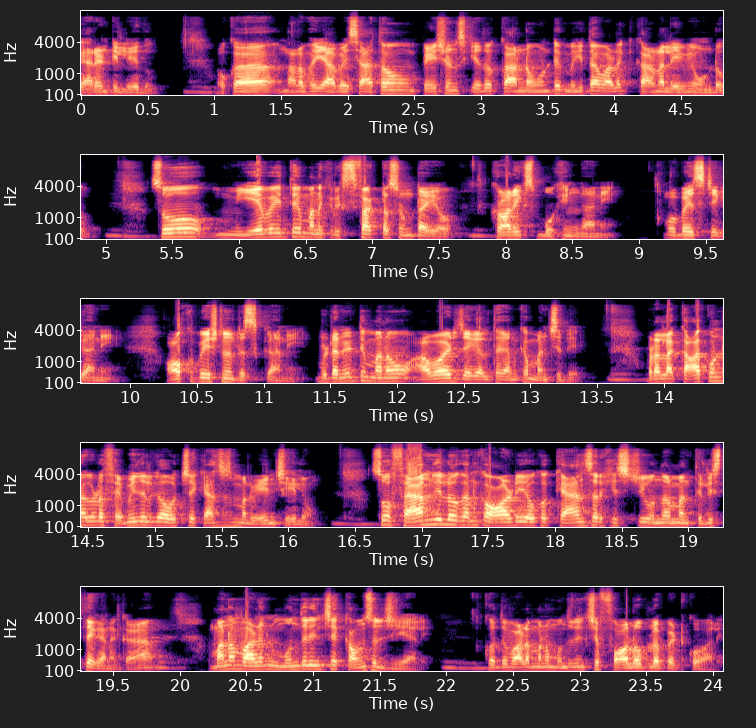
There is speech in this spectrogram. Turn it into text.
గ్యారంటీ లేదు. ఒక నలభై యాభై శాతం పేషెంట్స్కి ఏదో కారణం ఉంటే మిగతా వాళ్ళకి కారణాలు ఏమీ ఉండవు. సో మ్, ఏవైతే మనకి రిస్క్ ఫ్యాక్టర్స్ ఉంటాయో క్రానిక్ స్మోకింగ్ కానీ ఒబేసిటీ కానీ ఆక్యుపేషనల్ రిస్క్ కానీ వీటన్నిటి మనం అవాయిడ్ చేయగలిగితే కనుక మంచిదే. ఇప్పుడు అలా కాకుండా కూడా ఫెమిలియల్గా వచ్చే క్యాన్సర్స్ మనం ఏం చేయలేం. సో ఫ్యామిలీలో కనుక ఆల్రెడీ ఒక క్యాన్సర్ హిస్టరీ ఉందని మనం తెలిస్తే కనుక మనం వాళ్ళని ముందు నుంచే కౌన్సిల్ చేయాలి కొద్ది వాళ్ళని మనం ముందు నుంచే ఫాలోఅప్లో పెట్టుకోవాలి.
